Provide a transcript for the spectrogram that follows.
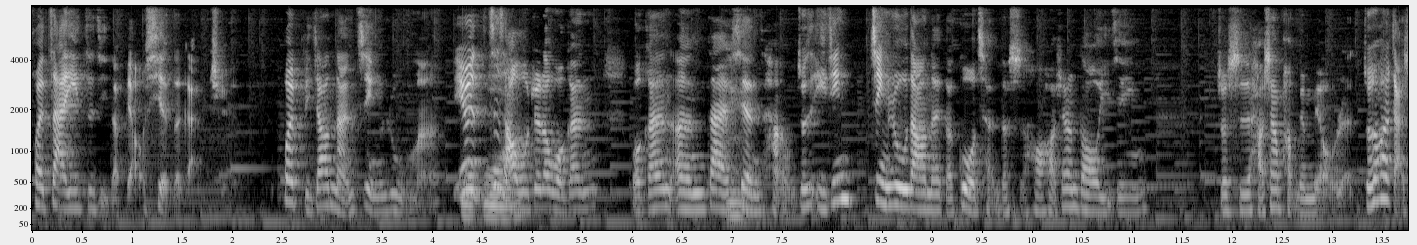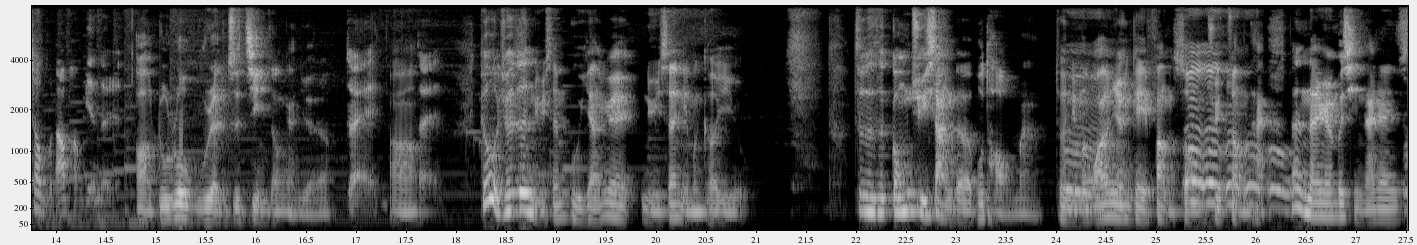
会在意自己的表现的感觉，会比较难进入嘛。因为至少我觉得我跟我跟恩在现场，就是已经进入到那个过程的时候，好像都已经就是好像旁边没有人，就是会感受不到旁边的人。哦，如若无人之境这种感觉了对啊。对，可我觉得这女生不一样，因为女生你们可以，这个是工具上的不同嘛，就你们嗯完全可以放松去状态但是男人不行，男人是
